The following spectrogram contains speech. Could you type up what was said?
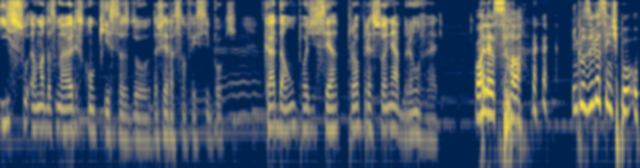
isso é uma das maiores conquistas do, da geração Facebook. Cada um pode ser a própria Sônia Abrão, velho. Olha só. Inclusive, assim, tipo, o-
